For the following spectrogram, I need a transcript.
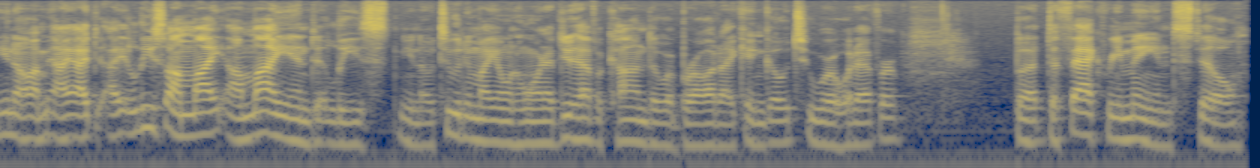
you know, I mean, I, I, at least on my on my end, at least, you know, tooting my own horn, I do have a condo abroad I can go to or whatever. But the fact remains, still,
